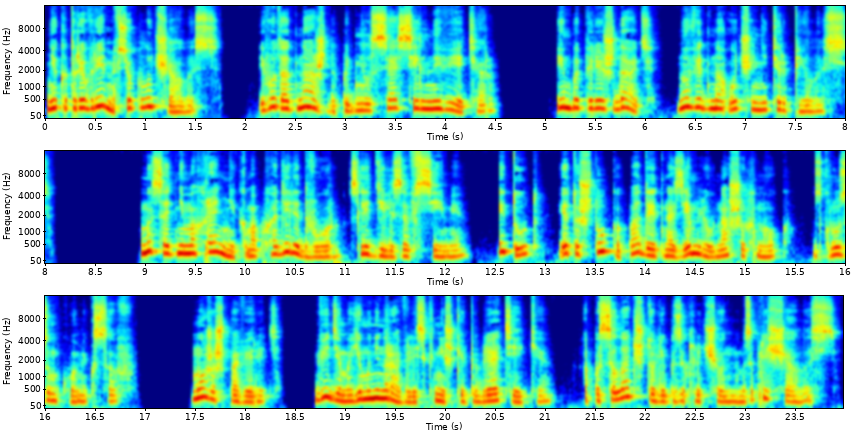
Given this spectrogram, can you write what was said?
Некоторое время все получалось. И вот однажды поднялся сильный ветер. Им бы переждать, но, видно, очень не терпелось. Мы с одним охранником обходили двор, следили за всеми. И тут эта штука падает на землю у наших ног с грузом комиксов. Можешь поверить, видимо, ему не нравились книжки в библиотеке, а посылать что-либо заключенным запрещалось.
